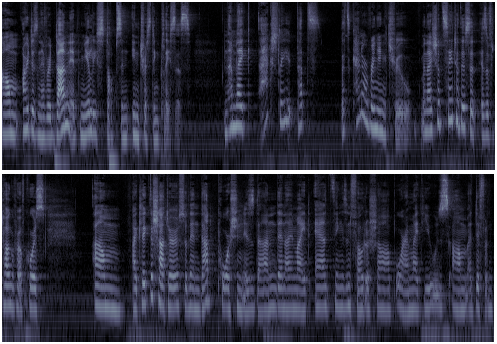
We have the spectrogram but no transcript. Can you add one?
um, art is never done, it merely stops in interesting places. And I'm like, actually, that's that's kind of ringing true. And I should say to this as a photographer, of course, um, I click the shutter, so then that portion is done. Then I might add things in Photoshop, or I might use um, a different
